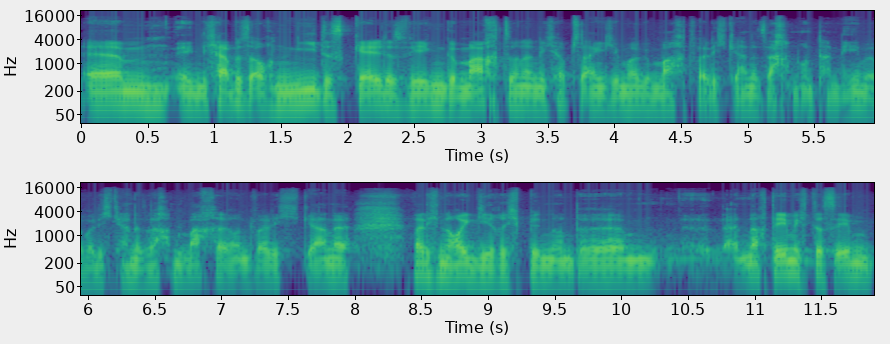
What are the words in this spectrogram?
Ähm, ich habe es auch nie des Geldes wegen gemacht, sondern ich habe es eigentlich immer gemacht, weil ich gerne Sachen unternehme, weil ich gerne Sachen mache und weil ich gerne, weil ich neugierig bin. Und ähm, nachdem ich das eben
